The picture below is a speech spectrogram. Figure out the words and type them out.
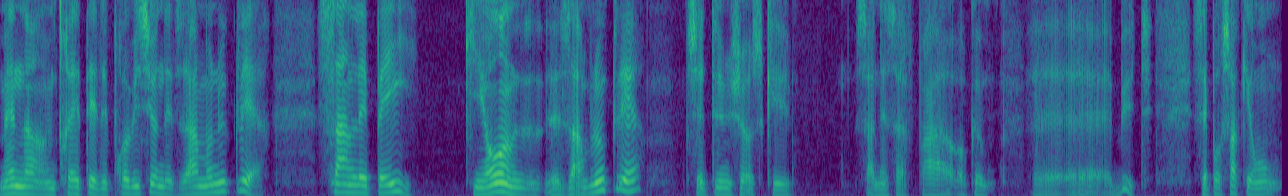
maintenant un traité de prohibition des armes nucléaires sans les pays qui ont des armes nucléaires, c'est une chose qui, ça ne sert pas aucun euh, euh, but. C'est pour ça qu'on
